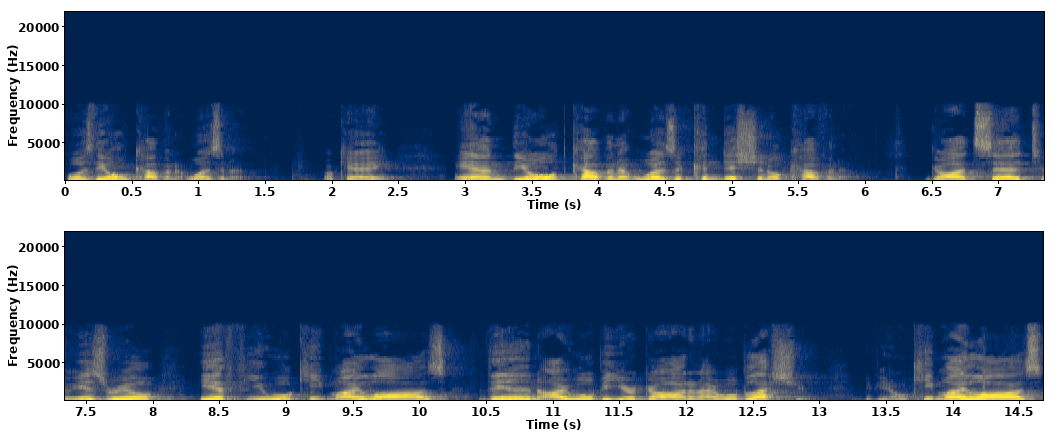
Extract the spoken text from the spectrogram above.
Well, it was the old covenant, wasn't it? Okay? And the old covenant was a conditional covenant. God said to Israel, if you will keep my laws, then I will be your God and I will bless you. If you don't keep my laws,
